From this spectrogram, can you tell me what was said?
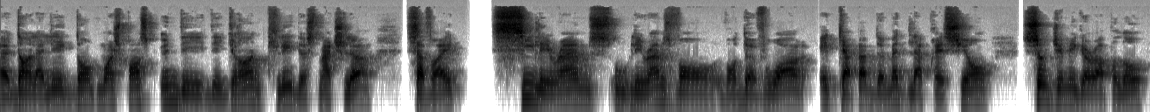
euh, dans la ligue. Donc, moi, je pense qu'une des, grandes clés de ce match-là, ça va être si les Rams ou les Rams vont, devoir être capables de mettre de la pression sur Jimmy Garoppolo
